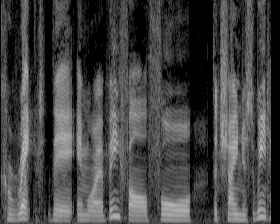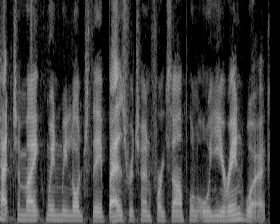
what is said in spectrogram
correct their MYOB file for the changes we'd had to make when we lodged their BAS return, for example, or year end work,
